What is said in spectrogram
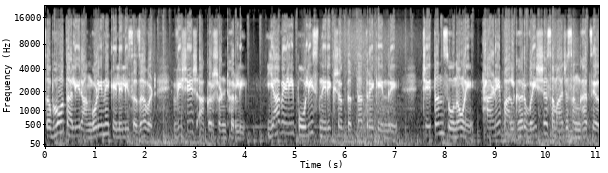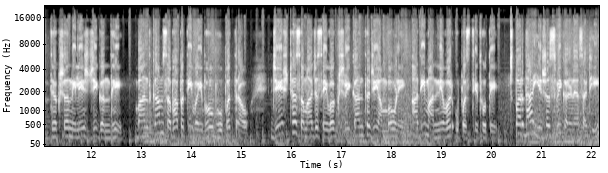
सभोवताली रांगोळीने केलेली सजावट विशेष आकर्षण ठरली. यावेळी पोलीस निरीक्षक दत्तात्रय केंद्रे चेतन सोनवणे ठाणे पालघर वैश्य समाज संघाचे अध्यक्ष निलेशजी गंधे बांधकाम सभापती वैभव भूपतराव ज्येष्ठ समाजसेवक श्रीकांतजी आंबवणे आदी मान्यवर उपस्थित होते. स्पर्धा यशस्वी करण्यासाठी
